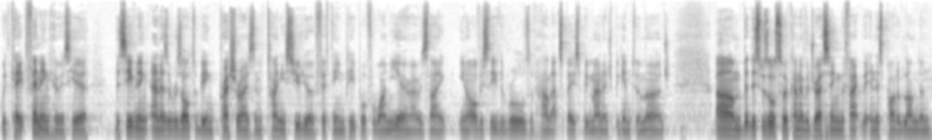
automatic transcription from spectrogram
with Kate Finning, who is here this evening. And as a result of being pressurized in a tiny studio of 15 people for one year, I was like, you know, obviously the rules of how that space will be managed begin to emerge. Um, but this was also kind of addressing the fact that in this part of London,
